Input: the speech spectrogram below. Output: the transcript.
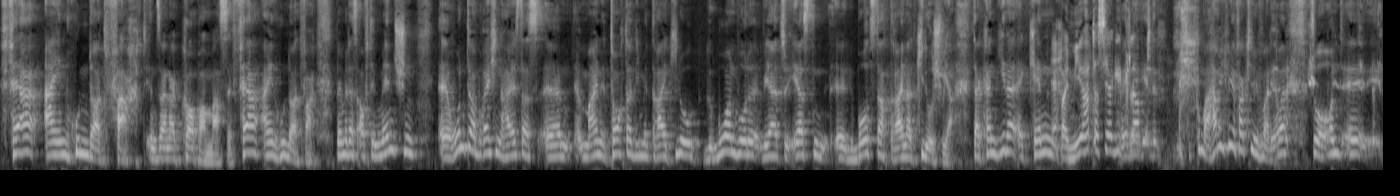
vereinhundertfacht in seiner Körpermasse. Vereinhundertfacht. Wenn wir das auf den Menschen äh, runterbrechen, heißt das, äh, meine Tochter, die mit drei Kilo geboren wurde, wäre zu ersten äh, Geburtstag 300 Kilo schwer. Da kann jeder erkennen. Bei mir hat das ja geklappt. Äh, äh, guck mal, habe ich mir verknüpft. Aber so und äh,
